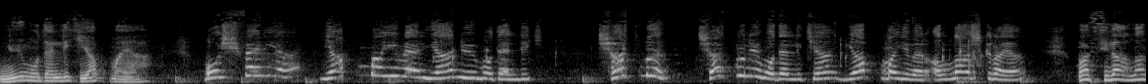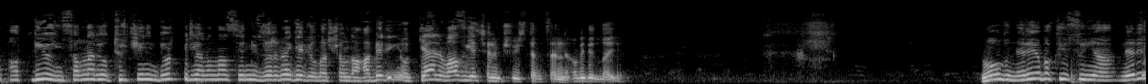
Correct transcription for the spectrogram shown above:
New modellik yapma ya. Boş ver ya. Yapmayı ver ya new modellik. Şart mı? Şart mı new modellik ya? Yapmayı ver Allah aşkına ya. Bak silahlar patlıyor. insanlar yok. Türkiye'nin dört bir yanından senin üzerine geliyorlar şu anda. Haberin yok. Gel vazgeçelim şu işten seninle. Abidin dayı. Ne oldu? Nereye bakıyorsun ya? Nereye?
